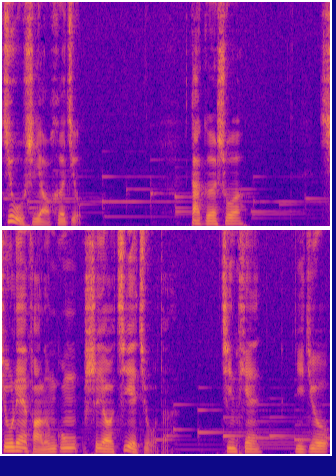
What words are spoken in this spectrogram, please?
就是要喝酒。大哥说：“修炼法轮功是要戒酒的，今天你就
